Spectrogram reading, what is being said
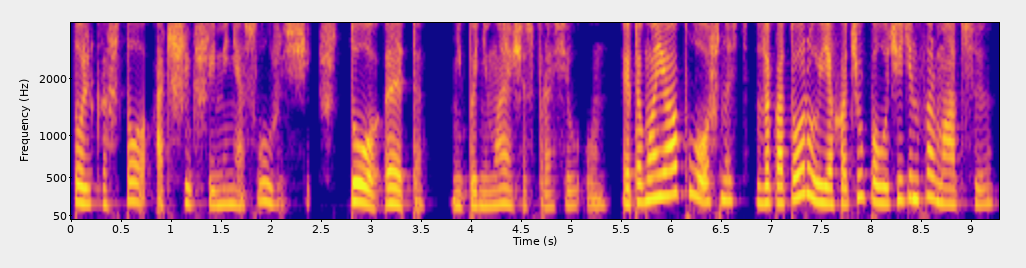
только что отшивший меня служащий. «Что это?» Непонимающе спросил он. «Это моя оплошность, за которую я хочу получить информацию.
